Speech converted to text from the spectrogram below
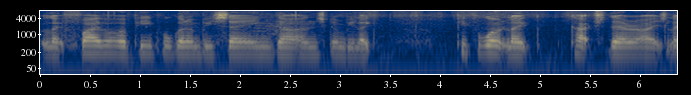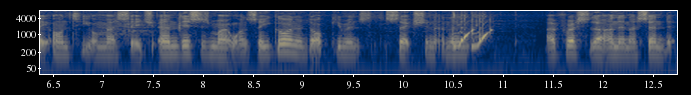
like five other people gonna be saying that and it's gonna be like people won't like catch their eyes like onto your message. And this is my one. So you go in the documents section and then I press that and then I send it.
